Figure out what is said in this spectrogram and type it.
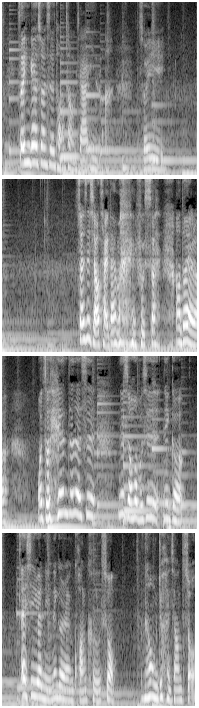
这应该算是同场加映啦，所以算是小彩蛋吗？不算。哦，对了，我昨天真的是那时候不是那个在戏院里那个人狂咳嗽，然后我们就很想走，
